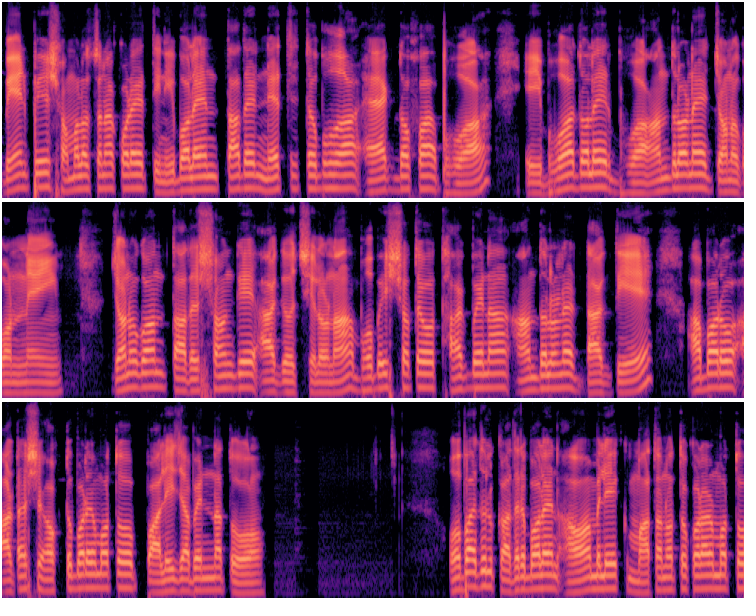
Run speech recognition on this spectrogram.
বিএনপির সমালোচনা করে তিনি বলেন, তাদের নেতৃত্ব ভুয়া, এক দফা ভুয়া। এই ভুয়া দলের ভুয়া আন্দোলনে জনগণ নেই। জনগণ তাদের সঙ্গে আগেও ছিল না, ভবিষ্যতেও থাকবে না আন্দোলনের ডাক দিয়ে আবারও আঠাশে অক্টোবরের মতো পালিয়ে যাবেন না তো। ওবায়দুল কাদের বলেন, আওয়ামী লীগ মাথা নত করার মতো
